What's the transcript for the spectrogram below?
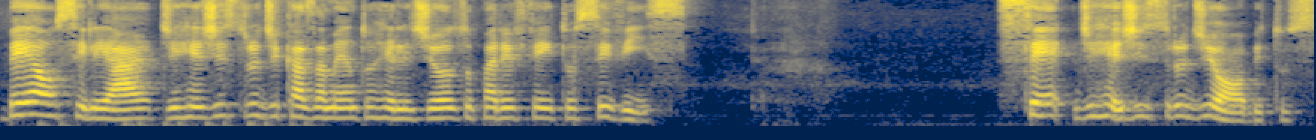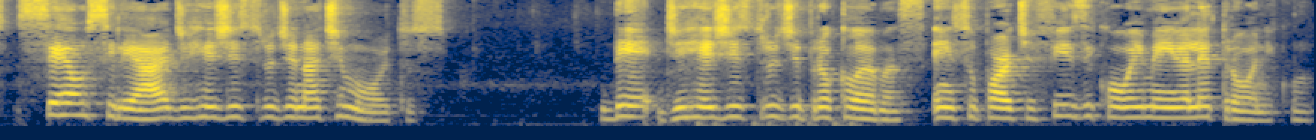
B. Auxiliar de registro de casamento religioso para efeitos civis. C. De registro de óbitos. C. Auxiliar de registro de natimortos. D. De registro de proclamas em suporte físico ou em meio eletrônico.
